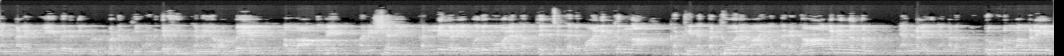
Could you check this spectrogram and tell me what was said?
ഞങ്ങളെ ഏവരും നീ ഉൾപ്പെടുത്തി അനുഗ്രഹിക്കണേ റബ്ബേ. അള്ളാഹുവെ മനുഷ്യരെയും കല്ലുകളെയും ഒരുപോലെ കത്തിച്ച് കരുമാനിക്കുന്ന കഠിന കഠോരമായ നരകാകനിൽ നിന്നും ഞങ്ങളെയും ഞങ്ങളുടെ കൂട്ടുകുടുംബങ്ങളെയും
